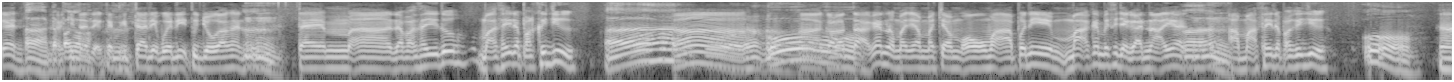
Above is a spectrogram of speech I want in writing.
kan Ah, dapat kita adik, kita adik beradik tujuh orang kan time uh, dapat saya tu mak saya dapat kerja Ah. Ah. Oh. Ah, kalau tak kan macam macam orang mak apa ni mak kan biasa jaga anak je kan. Ah. mak saya dapat kerja. Oh. Ha.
